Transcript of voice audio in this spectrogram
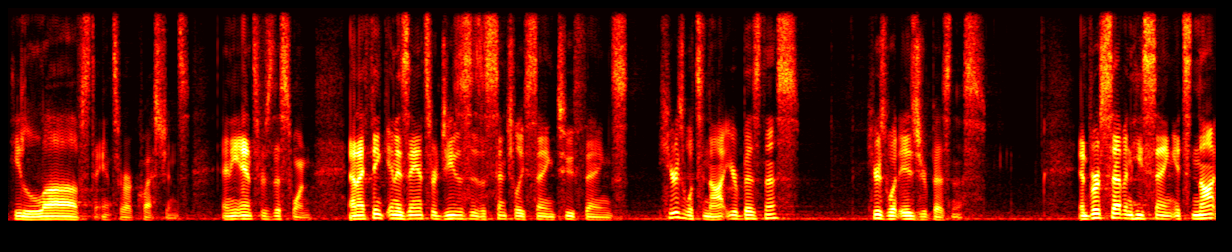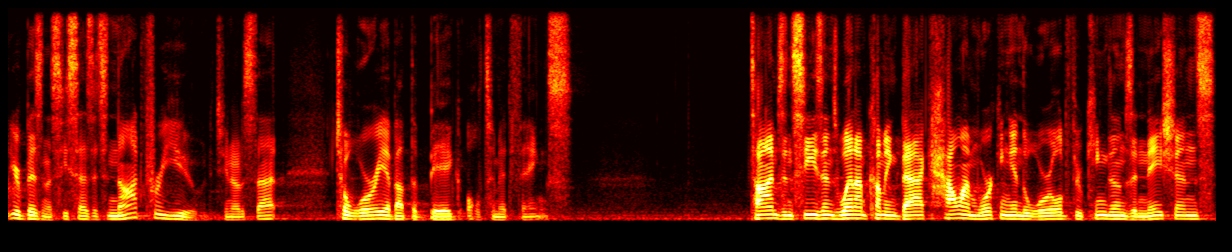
He loves to answer our questions. And he answers this one. And I think in his answer, Jesus is essentially saying two things. Here's what's not your business, here's what is your business. In verse 7, he's saying, It's not your business. He says, It's not for you. Did you notice that? To worry about the big ultimate things. Times and seasons, when I'm coming back, how I'm working in the world through kingdoms and nations.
